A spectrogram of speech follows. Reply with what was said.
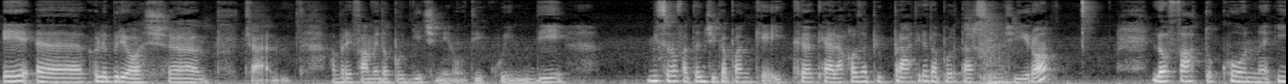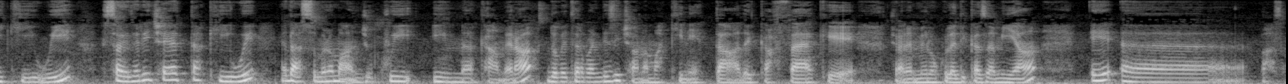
e eh, con le brioche cioè, avrei fame dopo 10 minuti, quindi mi sono fatta il giga pancake che è la cosa più pratica da portarsi in giro. L'ho fatto con i kiwi, solita ricetta, kiwi, e adesso me lo mangio qui in camera, dove tra parentesi c'è una macchinetta del caffè che, cioè nemmeno quella di casa mia, e eh, basta.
